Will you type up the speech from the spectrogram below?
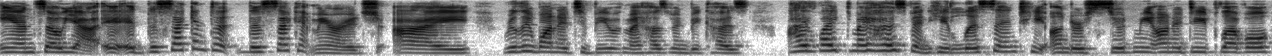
and so yeah it, it, the second the second marriage i really wanted to be with my husband because i liked my husband. He listened he understood me on a deep level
